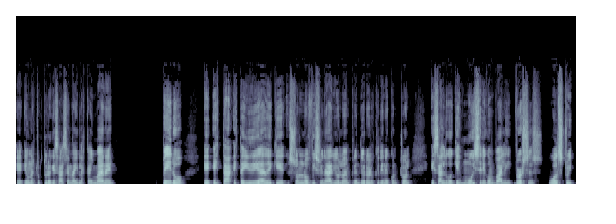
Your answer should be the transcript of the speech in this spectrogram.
es una estructura que se hace en las Islas Caimanes, pero eh, esta, esta idea de que son los visionarios, los emprendedores los que tienen control, es algo que es muy Silicon Valley versus Wall Street.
